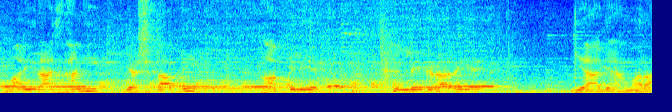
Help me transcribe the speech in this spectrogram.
हमारी राजधानी या शताब्दी आपके लिए लेकर आ रही है। ये आ गया हमारा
